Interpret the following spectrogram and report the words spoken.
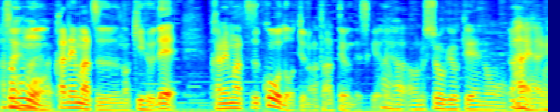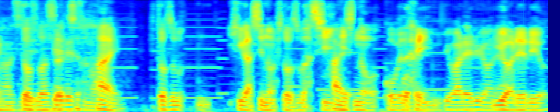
あそこもはいはいはい。金松の寄付で金松講堂っていうのが立ってるんですけど、はいはい。あの商業系のはいはい、同じ系列の。はい、一つ東の一橋、はい。西の神戸大に言われるよね。言われるよ。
